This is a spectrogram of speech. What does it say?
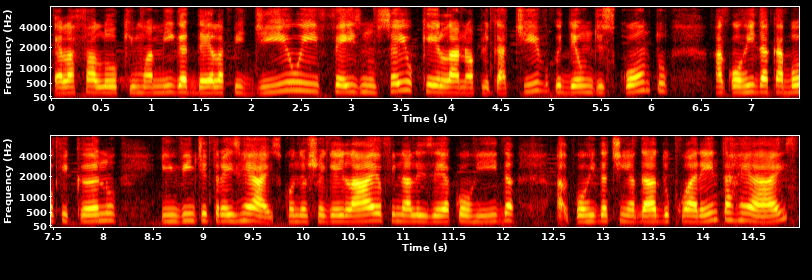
Ela falou que uma amiga dela pediu e fez não sei o que lá no aplicativo, que deu um desconto. A corrida acabou ficando em 23 reais. Quando eu cheguei lá, eu finalizei a corrida. A corrida tinha dado 40 reais.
